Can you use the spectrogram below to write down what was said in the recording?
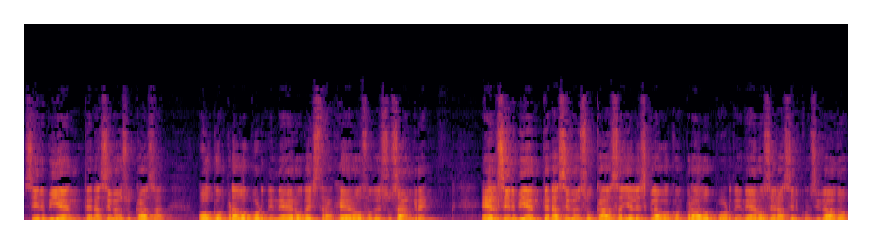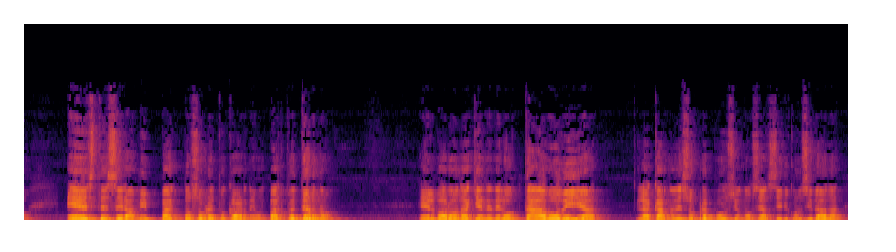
sirviente nacido en su casa o comprado por dinero de extranjeros o de su sangre, el sirviente nacido en su casa y el esclavo comprado por dinero será circuncidado, este será mi pacto sobre tu carne, un pacto eterno. El varón a quien en el octavo día la carne de su prepucio no sea circuncidada,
